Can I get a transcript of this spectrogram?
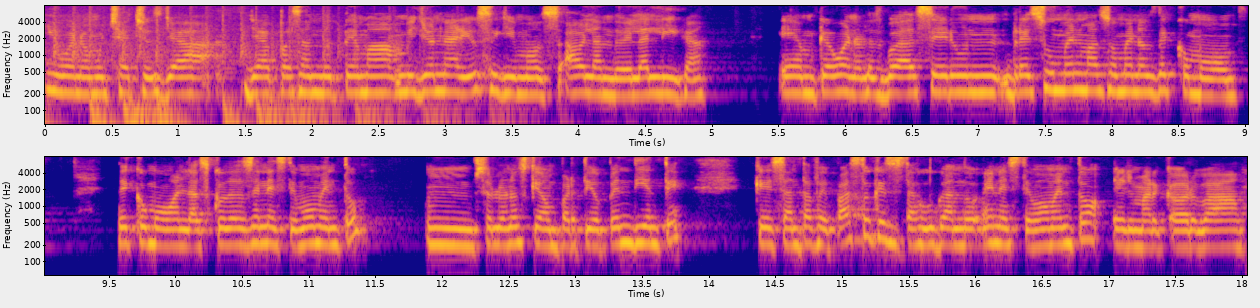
Y bueno, muchachos, ya, ya pasando tema millonario, seguimos hablando de la liga. Eh, bueno, les voy a hacer un resumen más o menos de cómo, de cómo van las cosas en este momento. Um, solo nos queda un partido pendiente, que es Santa Fe Pasto, que se está jugando en este momento. El marcador va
